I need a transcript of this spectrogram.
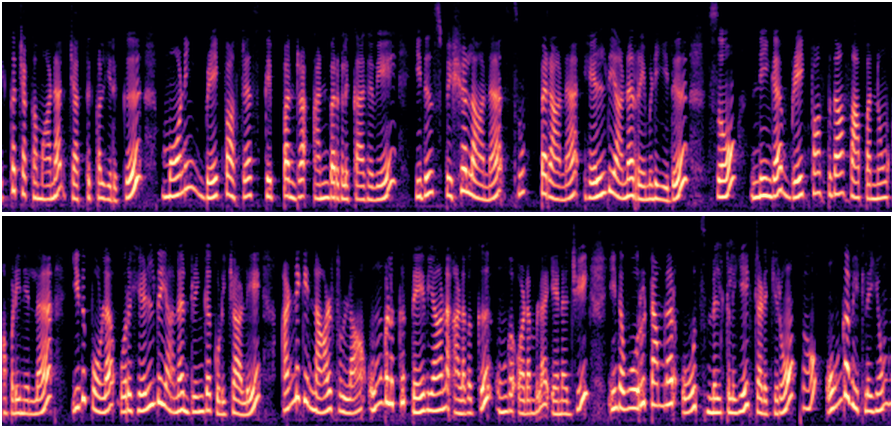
எக்கச்சக்கமான சத்துக்கள் இருக்குது மார்னிங் பிரேக்ஃபாஸ்ட்டை ஸ்கிப் பண்ணுற அன்பர்களுக்காகவே இது ஸ்பெஷலான சூப்பரான ஹெல்த்தியான ரெமெடி இது. ஸோ நீங்கள் பிரேக்ஃபாஸ்ட் தான் சாப்பிட்ணும் அப்படின்னு இல்லை. இது போல் ஒரு ஹெல்த்தியான ட்ரிங்கை குடித்தாலே அன்றைக்கி நாள் ஃபுல்லாக உங்களுக்கு தேவையான அளவுக்கு உங்கள் உடம்புல எனர்ஜி இந்த ஒரு டம்ளர் ஓட்ஸ் மில்க்லேயே கிடச்சிரும். ஸோ உங்கள் வீட்லேயும்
